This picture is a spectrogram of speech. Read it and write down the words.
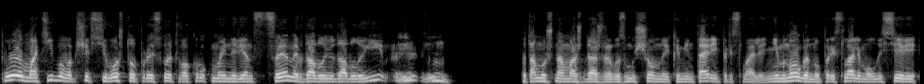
по мотивам вообще всего, что происходит вокруг мейн сцены в WWE. Потому что нам аж даже возмущенные комментарии прислали. Немного, но прислали, мол, из серии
